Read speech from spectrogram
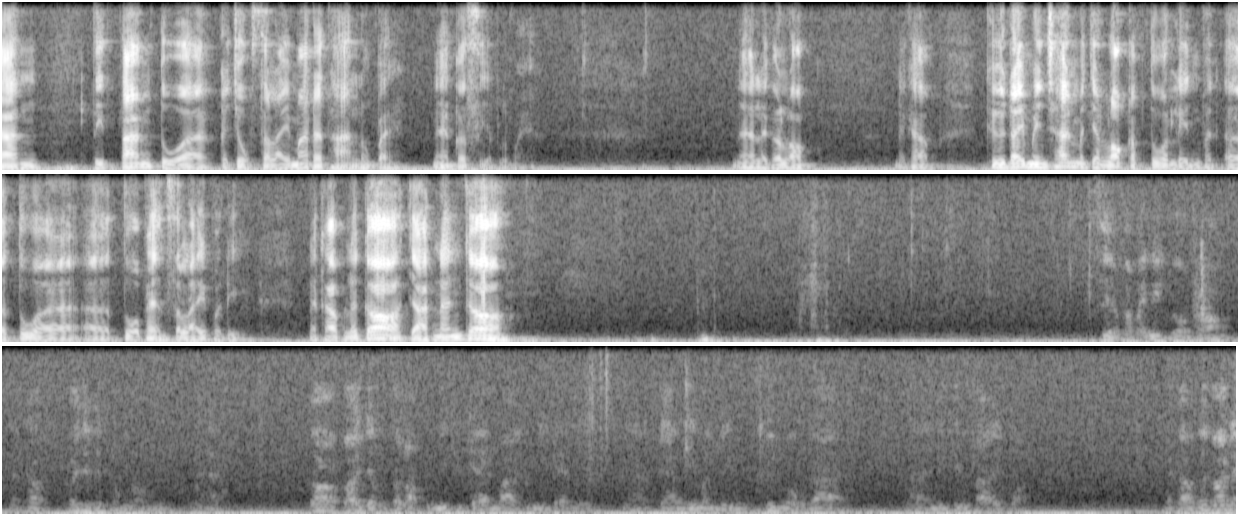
การ ติดตั้งตัวกระจกสไลด์มาตรฐานลงไปนะก็เสียบลงไปนะแล้วก็ล็อกนะครับ คือดิเมนชันมันจะล็อกกับตัวเลนเอ่อตัวเอ่อตัวแผ่นสไลด์พอดีนะครับ แล้วก็จากนั้นก็ เสียบเข้าไปในตัวกล้องนะครับ ก็จะเป็นทำนองนี้นะฮะก็ก็จะสลับตรงนี้คือแกน y ตรงนี้แกน x นะฮะแกนนี้มันดึงขึ้นลงได้นะนี่คือซ้ายขวานะครับ แล้วก็ใน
